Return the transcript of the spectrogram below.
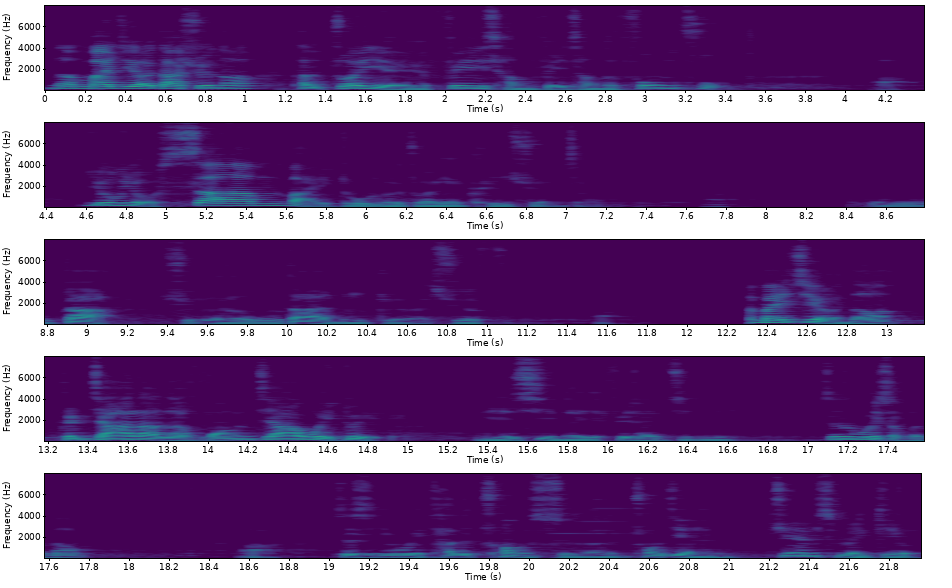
那麦吉尔大学呢，它的专业也非常非常的丰富啊，拥有三百多个专业可以选择。五大学呃五大那个学府啊，麦吉尔呢跟加拿大的皇家卫队联系呢也非常紧密，这是为什么呢？啊，这是因为他的创始人、创建人 James McGill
